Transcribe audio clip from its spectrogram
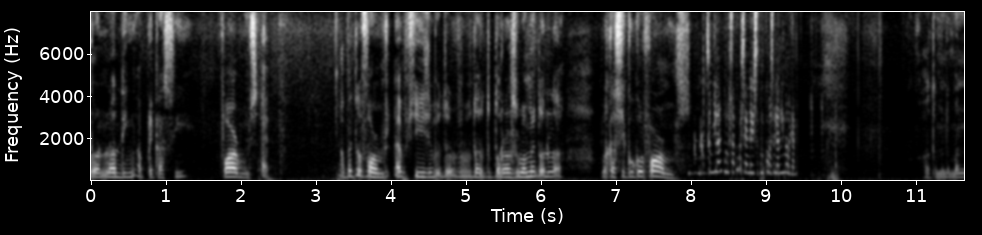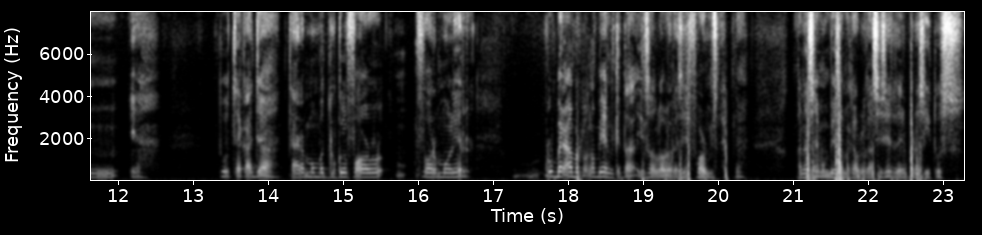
downloading aplikasi Forms app. Apa itu Forms app sih sebetulnya tutorial sebelumnya itu adalah aplikasi Google Forms. Kalau teman-teman ya tuh cek aja cara membuat Google for, formulir Ruben Albert Pengabian kita insya Allah aplikasi Forms app-nya. Karena saya membiasa pakai aplikasi sih daripada situs.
